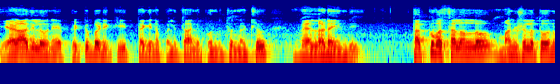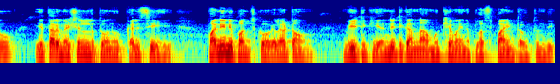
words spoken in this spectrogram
ఏడాదిలోనే పెట్టుబడికి తగిన ఫలితాన్ని పొందుతున్నట్లు వెల్లడైంది. తక్కువ స్థలంలో మనుషులతోనూ ఇతర మెషిన్లతోనూ కలిసి పనిని పంచుకోగలగటం వీటికి అన్నిటికన్నా ముఖ్యమైన ప్లస్ పాయింట్ అవుతుంది.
